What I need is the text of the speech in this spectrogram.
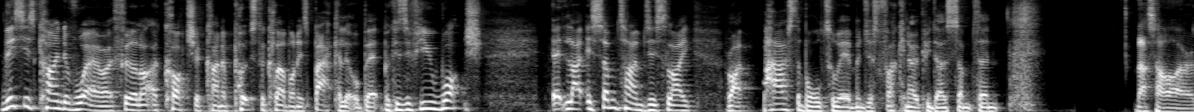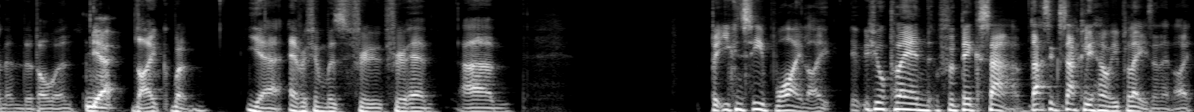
this is kind of where I feel like a Okocha kind of puts the club on his back a little bit because if you watch, it, like it's, sometimes it's like right, pass the ball to him and just fucking hope he does something. That's how I remember Bolton. Yeah, Like, well, yeah, everything was through through him. Um, but you can see why. Like, if you're playing for Big Sam, that's exactly how he plays, isn't it? Like,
